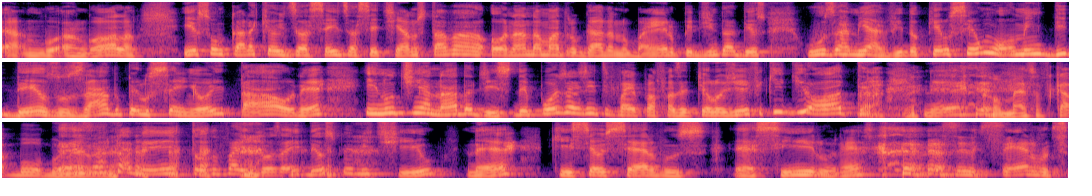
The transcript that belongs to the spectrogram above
Ango- Angola, e eu sou um cara que aos 16, 17 anos estava orando à madrugada no banheiro, pedindo a Deus, usa a minha vida, eu quero ser um homem de Deus, usado pelo Senhor e tal, né? E não tinha nada disso. Depois a gente vai para fazer teologia e fica idiota, né? Começa a ficar bobo, né, mano? Exatamente, todo vaidoso. Aí Deus permitiu, né, que seus servos, é, Ciro, né, seus servos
